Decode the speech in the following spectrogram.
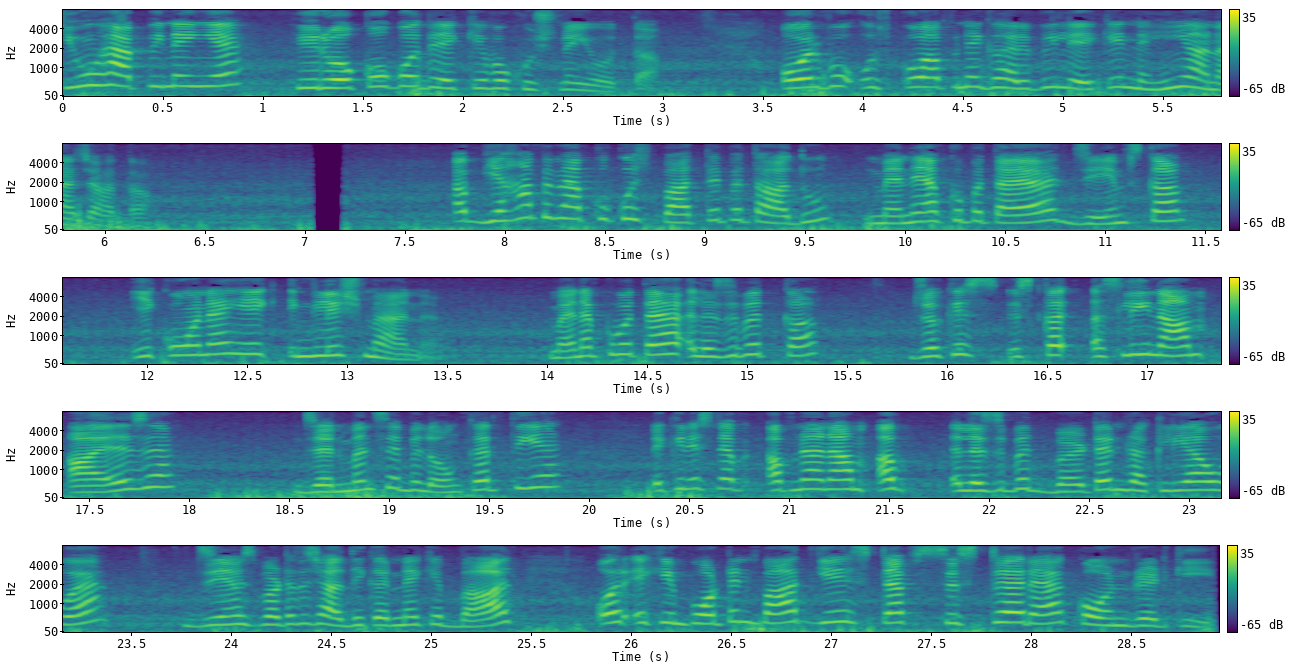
क्यों हैप्पी नहीं है? हिरोको को देख के वो खुश नहीं होता। और वो उसको अपने घर भी लेके नहीं आना चाहता। अब यहाँ पे मैं आपको कुछ बातें बता दूँ। मैंने आपको बताया जेम्स का। ये कौन है? ये एक इंग्लिश मैन है। मैंने आपको बताया एलिज़ाबेथ का, जो कि इसका असली नाम आयज़ है। जर्मन से बिलोंग करती है। लेकिन इसने अपना नाम अब एलिज़ाबेथ बर्टन रख लिया हुआ है। जेम्स बर्टन से शादी करने के बाद। और एक इंपॉर्टेंट बात, ये स्टेप सिस्टर है कॉनरेड की।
